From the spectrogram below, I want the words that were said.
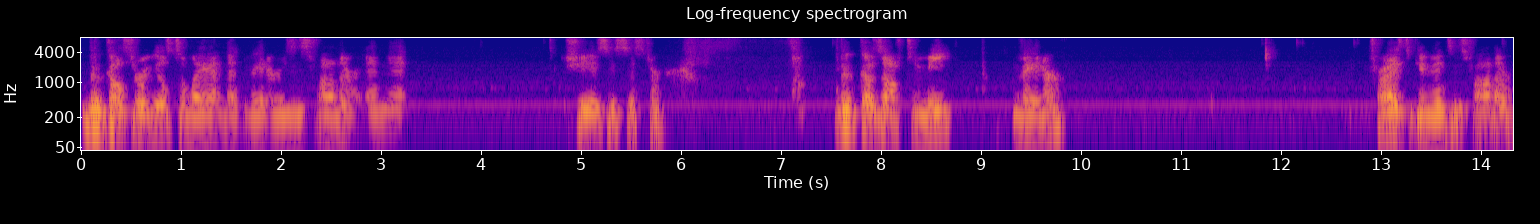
Luke also reveals to Leia that Vader is his father and that she is his sister. Luke goes off to meet Vader. Tries to convince his father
